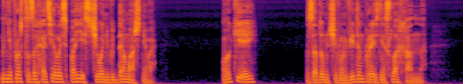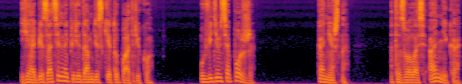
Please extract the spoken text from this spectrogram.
Мне просто захотелось поесть чего-нибудь домашнего». «Окей», — задумчивым видом произнесла Ханна. «Я обязательно передам дискету Патрику. Увидимся позже». «Конечно». — отозвалась Анника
